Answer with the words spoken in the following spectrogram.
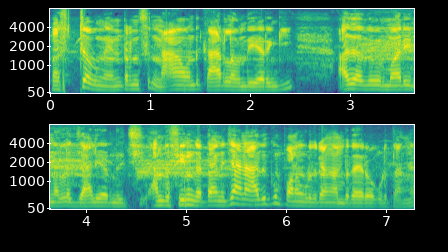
ஃபஸ்ட்டு அவங்க என்ட்ரன்ஸு நான் வந்து காரில் வந்து இறங்கி அது அது ஒரு மாதிரி நல்ல ஜாலியாக இருந்துச்சு. அந்த சீன் கட்டாக இருந்துச்சு ஆனால் அதுக்கும் பணம் கொடுத்துட்டாங்க. ஐம்பதாயிரரூவா கொடுத்தாங்க.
